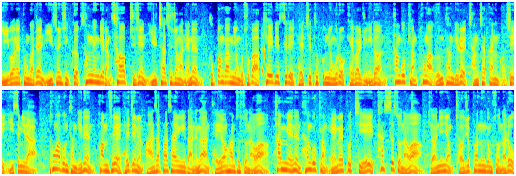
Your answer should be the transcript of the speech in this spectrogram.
이번에 통과된 이순신급 성능 개량 사업 추진 1차 수정안에는 국방과학연구소가 KD3 배치 특급용으로 개발 중이던 한국형 통합 음탄기를 장착하는 것이 있습니다. 통합 음탄기는 함수의 해저면 반사파 사용이 가능한 대형 함수 소나와 함매는 한국형 MFTA 타스 소나와 견인형 저주파 능동 소나로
